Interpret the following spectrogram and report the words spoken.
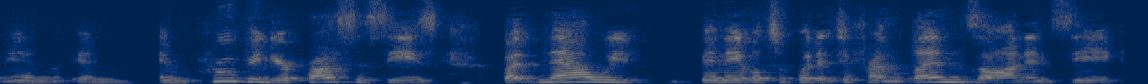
in, in improving your processes, but now we've been able to put a different lens on and see,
